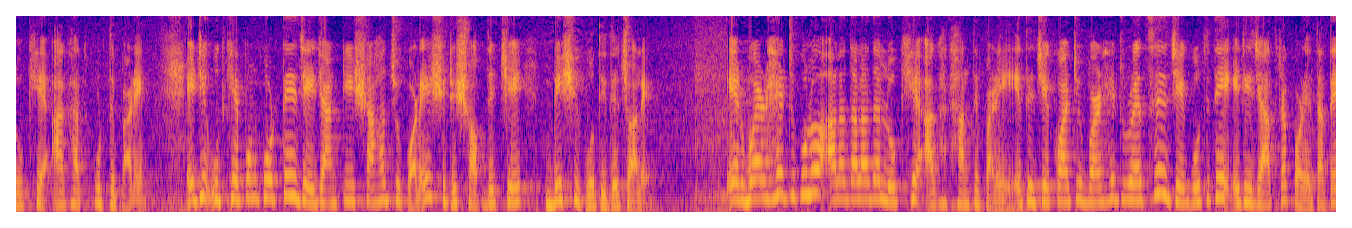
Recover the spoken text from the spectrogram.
লক্ষ্যে আঘাত করতে পারে। এটি উৎক্ষেপণ করতে যে যানটি সাহায্য করে, সেটি শব্দের চেয়ে বেশি গতিতে চলে। এর ওয়ারহেডগুলো আলাদা আলাদা লক্ষ্যে আঘাত হানতে পারে। এতে যে কয়টি ওয়ারহেড রয়েছে, যে গতিতে এটি যাত্রা করে, তাতে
